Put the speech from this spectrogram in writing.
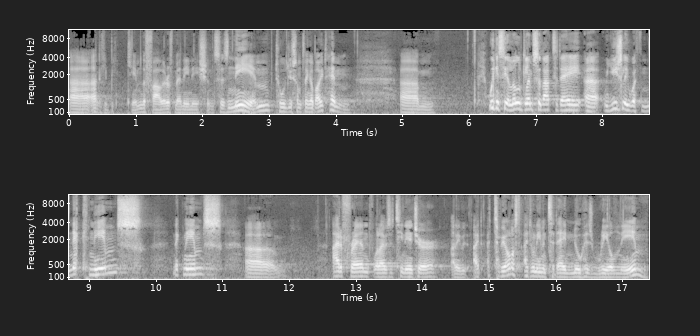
Uh, and he became the father of many nations. His name told you something about him. Um, we can see a little glimpse of that today, uh, usually with nicknames. Nicknames. Um, I had a friend when I was a teenager, and he was, I, to be honest, I don't even today know his real name.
